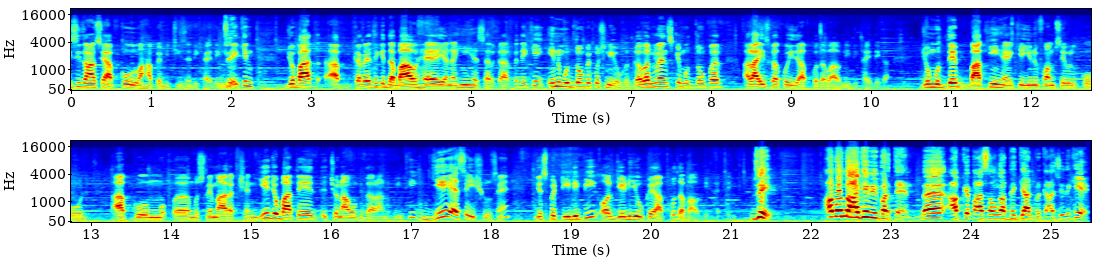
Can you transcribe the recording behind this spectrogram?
इसी तरह से आपको वहाँ पे भी चीज़ें दिखाई देंगी। लेकिन जो बात आप कर रहे थे कि दबाव है या नहीं है सरकार पे देखिए इन मुद्दों पे कुछ नहीं होगा। गवर्नेंस के मुद्दों पर अलाइज का कोई आपको दबाव नहीं दिखाई देगा। जो मुद्दे बाकी हैं कि यूनिफॉर्म सिविल कोड, आपको मुस्लिम आरक्षण, ये जो बातें चुनावों के दौरान हुई थी, ये ऐसे इश्यूज़ हैं जिस पर टीडीपी और जेडीयू के आपको दबाव दिखाई देंगे। जी, अब हम आगे भी बढ़ते हैं। मैं आपके पास आऊँगा विज्ञान प्रकाश जी। देखिए,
